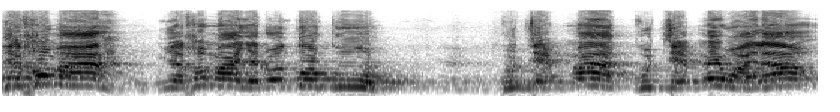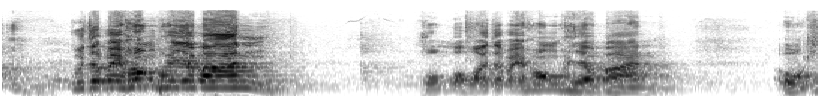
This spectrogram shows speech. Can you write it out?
อย่าเข้ามาอย่าเข้ามาอย่าโดนตัวกู กูเจ็บมากกูเจ็บไม่ไหวแล้ว กูจะไปห้องพยาบาล ผมบอกว่าจะไปห้องพยาบาล โอเค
